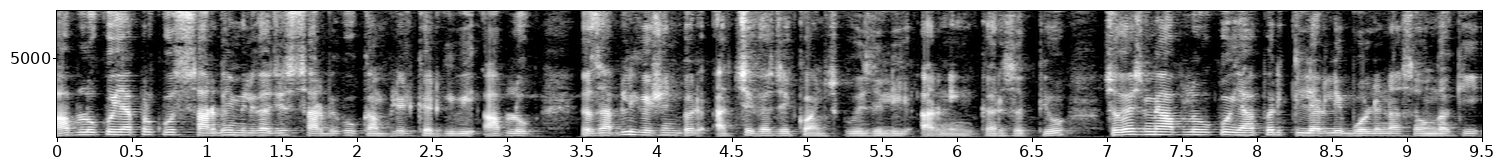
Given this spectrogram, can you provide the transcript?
आप लोग को यहाँ पर कुछ सर्वे मिलेगा जिस सर्वे को कंप्लीट करके भी आप लोग इस एप्लीकेशन पर अच्छे खासे कॉइन्स को इजिली अर्निंग कर सकते हो। सो गाइस मैं आप लोगों को यहाँ पर क्लियरली बोल देना चाहूँगा कि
